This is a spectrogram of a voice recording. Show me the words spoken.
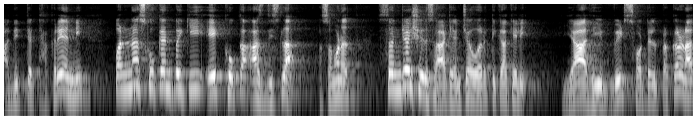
आदित्य ठाकरे यांनी पन्नास खोक्यांपैकी एक खोका आज दिसला असं म्हणत संजय शिरसाट यांच्यावर टीका केली. याआधी विट्स हॉटेल प्रकरणात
